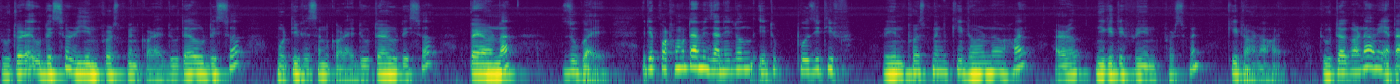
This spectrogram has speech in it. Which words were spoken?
দুটাৰে উদ্দেশ্য ৰিএনফৰ্চমেণ্ট কৰাই দুটাৰ উদ্দেশ্য মটিভেশ্যন কৰাই দুটাৰ উদ্দেশ্য প্ৰেৰণা যোগায়। এতিয়া প্ৰথমতে আমি জানি ল'ম এইটো পজিটিভ ৰিএনফৰ্চমেণ্ট কি ধৰণৰ হয় আৰু নিগেটিভ ৰিএনফৰ্চমেণ্ট কি ধৰণৰ হয়। দুটাৰ কাৰণে আমি এটা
